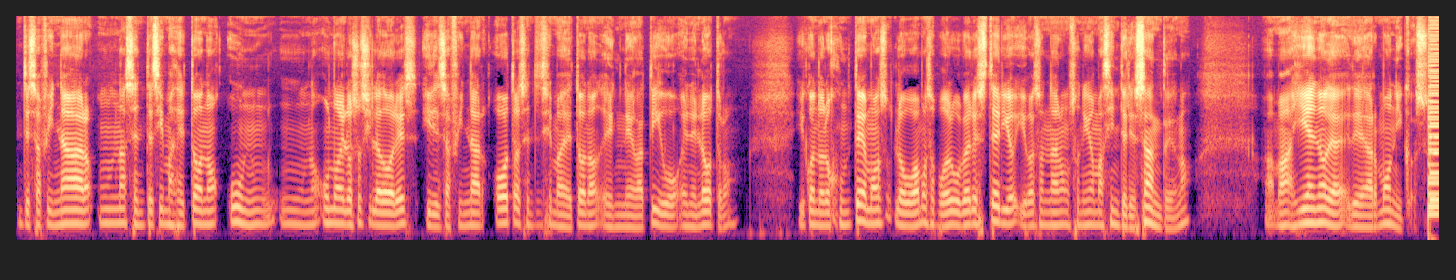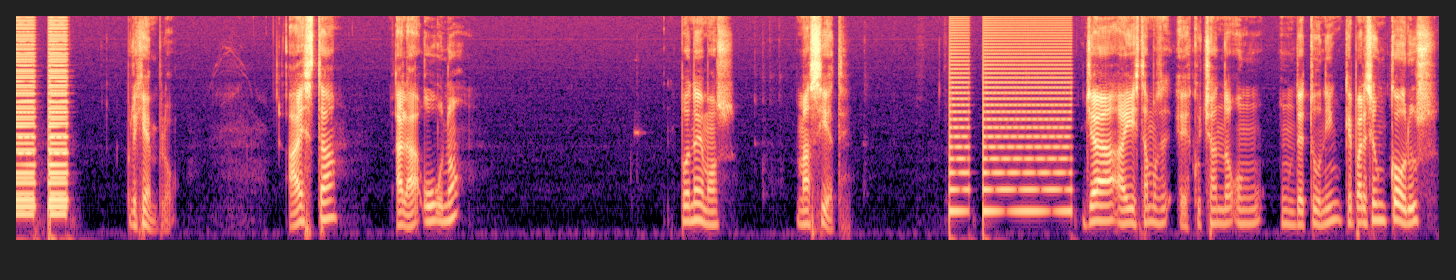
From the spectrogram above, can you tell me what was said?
desafinar unas centésimas de tono uno de los osciladores y desafinar otras centésimas de tono en negativo en el otro y cuando lo juntemos lo vamos a poder volver estéreo y va a sonar un sonido más interesante, ¿no? Ah, más lleno de, armónicos. Por ejemplo, a esta, a la 1, ponemos más 7. Ya ahí estamos escuchando un, un detuning que parece un chorus,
